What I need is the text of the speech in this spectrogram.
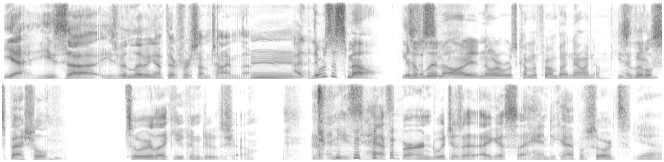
Yeah, he's uh he's been living up there for some time though. Mm. I, there was a smell. He's there a was a, lit- smell, and I didn't know where it was coming from, but now I know. He's a little special, so we were like, you can do the show. And he's half burned, which is a, I guess a handicap of sorts. Yeah,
